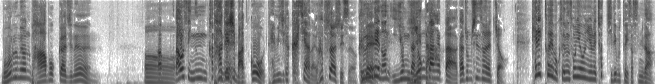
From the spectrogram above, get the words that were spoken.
모르면 바보까지는 어, 아, 나올 수 있는 카드인데 타겟이 맞고 데미지가 크지 않아요. 흡수할 수 있어요. 근데, 넌 이용당했다. 이용당했다가 좀 신선했죠. 캐릭터의 복수는 손혜원 의원의 첫 질의부터 있었습니다.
